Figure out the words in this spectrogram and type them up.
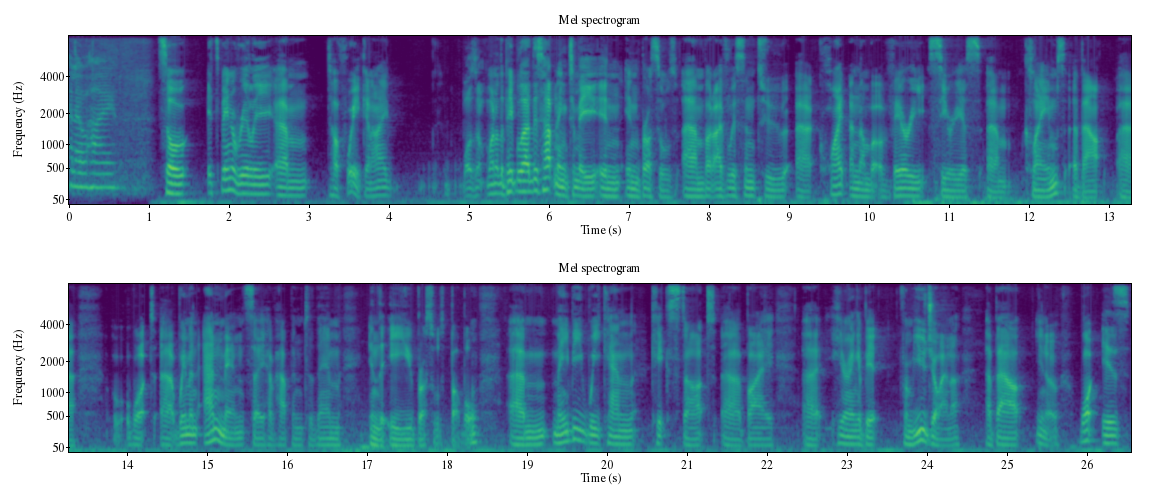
Hello, hi. So, it's been a really um, tough week, and I wasn't one of the people who had this happening to me in in Brussels, um, but I've listened to uh, quite a number of very serious um, claims about uh, what uh, women and men say have happened to them in the EU Brussels bubble. Um, maybe we can kickstart uh, by uh, hearing a bit from you, Joanna, about you know what is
